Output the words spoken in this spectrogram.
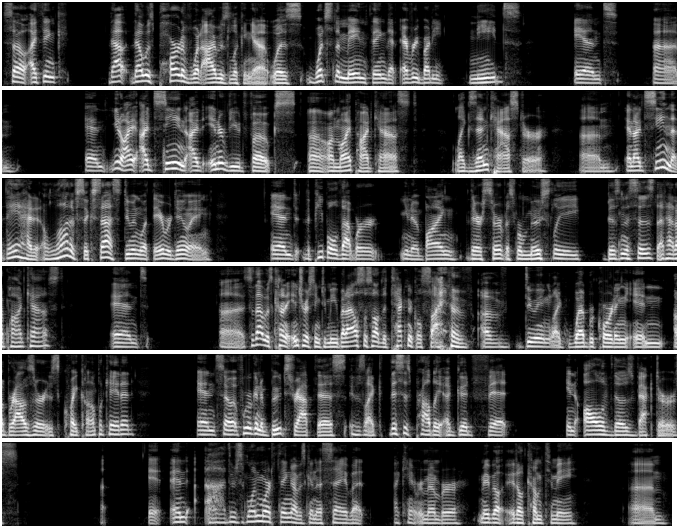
So I think that that was part of what I was looking at was what's the main thing that everybody needs, and um, and you know I I'd seen I'd interviewed folks uh, on my podcast like Zencastr um, and I'd seen that they had a lot of success doing what they were doing, and the people that were you know buying their service were mostly businesses that had a podcast, and uh, so that was kind of interesting to me. But I also saw the technical side of of doing like web recording in a browser is quite complicated. And so if we were going to bootstrap this, it was like this is probably a good fit in all of those vectors. Uh, and uh, there's one more thing I was going to say, but I can't remember. Maybe I'll, it'll come to me. Um,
